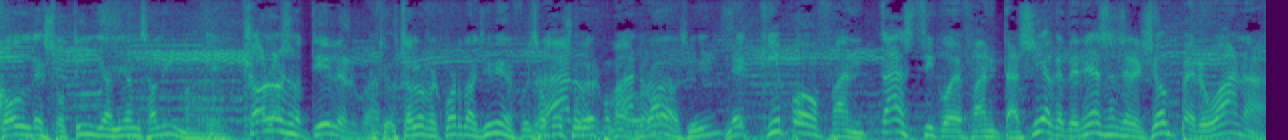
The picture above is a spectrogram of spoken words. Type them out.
Gol de Sotil y Alianza Lima. Cholo Sotil, hermano. ¿Usted lo recuerda, Jimmy? Fue fue su Claro, época hermano. dorada, ¿sí? Un equipo fantástico de fantasía que tenía esa selección peruana.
